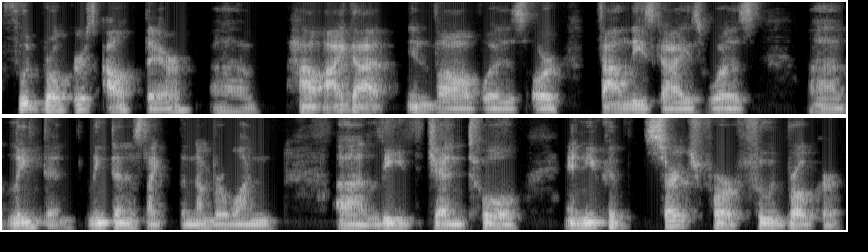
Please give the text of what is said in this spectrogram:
food brokers out there. Uh, how i got involved was or found these guys was uh, linkedin. Linkedin is like the number one uh, lead gen tool and you could search for food broker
